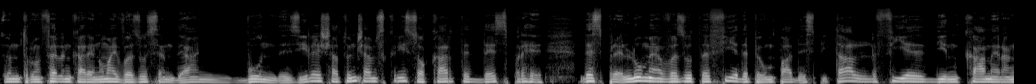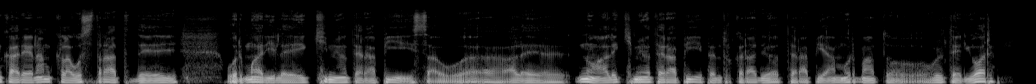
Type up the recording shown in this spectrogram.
într-un fel în care nu mai văzusem de ani buni de zile și atunci am scris o carte despre, despre lumea văzută fie de pe un pat de spital, fie din camera în care eram claustrat de urmările chimioterapiei sau uh, ale, nu, ale chimioterapiei pentru că radioterapia am urmat-o ulterior. Uh,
